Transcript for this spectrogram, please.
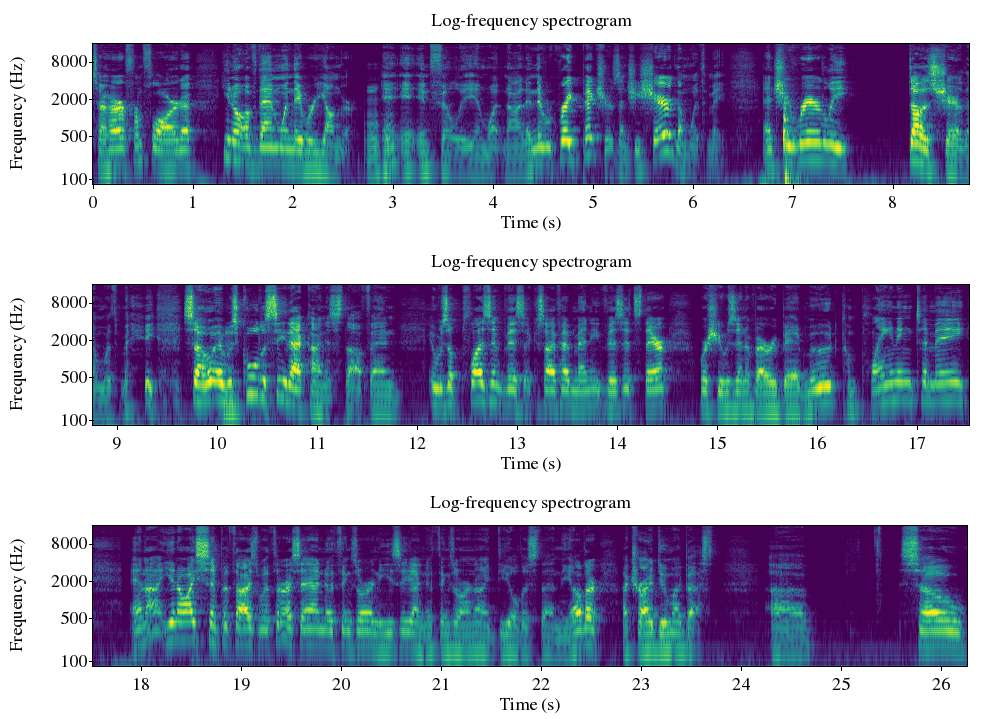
to her from Florida. You know, of them when they were younger in, in, in Philly and whatnot. And they were great pictures, and she shared them with me. And she rarely does share them with me. So it was cool to see that kind of stuff. And it was a pleasant visit because I've had many visits there where she was in a very bad mood, complaining to me. And I, you know, I sympathize with her. I say, I know things aren't easy. I know things aren't ideal, this, that, and the other. I try to do my best. Uh, so,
